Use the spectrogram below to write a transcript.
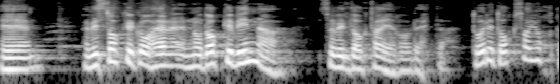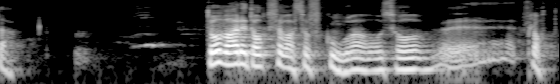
eh, Men hvis dere går her, når dere vinner, så vil dere ta ære av dette. Da er det dere som har gjort det. Da var det dere som var så gode og så eh, flotte.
